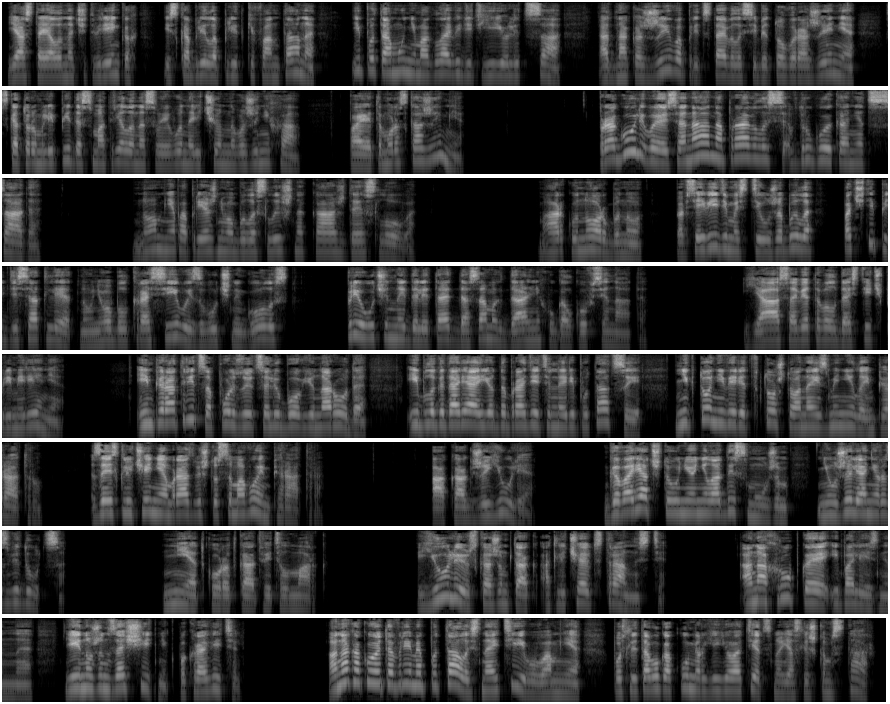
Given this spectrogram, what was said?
Я стояла на четвереньках и скоблила плитки фонтана — и потому не могла видеть ее лица, однако живо представила себе то выражение, с которым Липида смотрела на своего нареченного жениха. «Поэтому расскажи мне». Прогуливаясь, она направилась в другой конец сада, но мне по-прежнему было слышно каждое слово. Марку Норбану, по всей видимости, уже было почти пятьдесят лет, но у него был красивый, звучный голос, приученный долетать до самых дальних уголков Сената. Я советовал достичь примирения. Императрица пользуется любовью народа, и благодаря ее добродетельной репутации никто не верит в то, что она изменила императору, за исключением разве что самого императора. А как же Юлия? Говорят, что у нее не лады с мужем, неужели они разведутся? Нет, коротко ответил Марк. Юлию, скажем так, отличают странности. Она хрупкая и болезненная. Ей нужен защитник, покровитель. Она какое-то время пыталась найти его во мне, после того, как умер ее отец, но я слишком стар.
